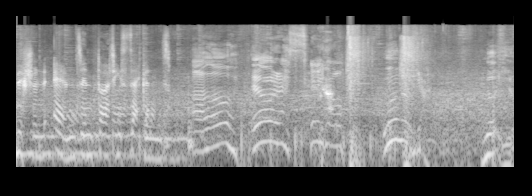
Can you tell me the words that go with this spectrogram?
Mission ends in 30 seconds. Hello? You're a single one of ya. Not you.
